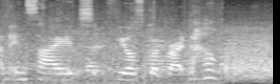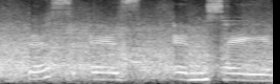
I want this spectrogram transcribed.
and inside feels good right now. This is insane.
